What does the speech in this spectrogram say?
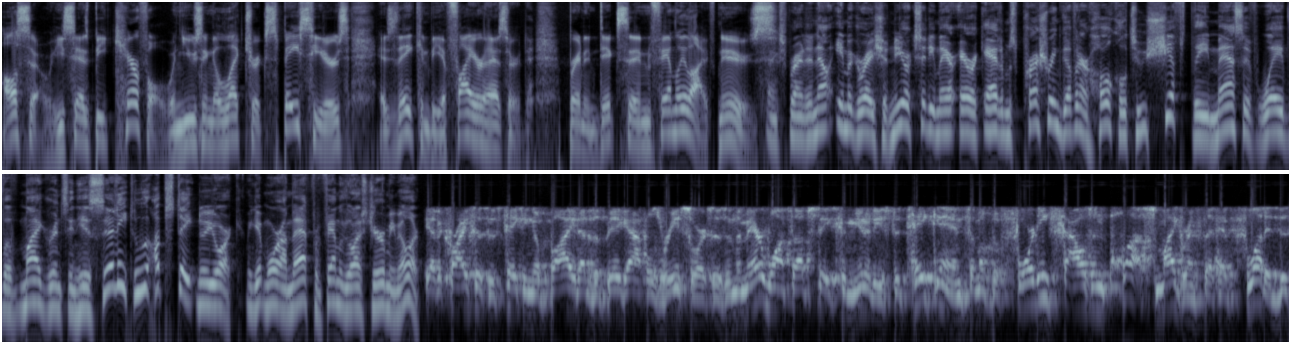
Also, he says be careful when using electric space heaters as they can be a fire hazard. Brandon Dixon, Family Life News. Thanks, Brandon. Now, immigration. New York City Mayor Eric Adams pressuring Governor Hochul to shift the massive wave of migrants in his city to upstate New York. We get more on that from Family Life's Jeremy Miller. Yeah, the crisis is taking a bite out of the Big Apple's resources, and the mayor wants upstate communities to take in some of the 40,000 plus migrants that have flooded the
